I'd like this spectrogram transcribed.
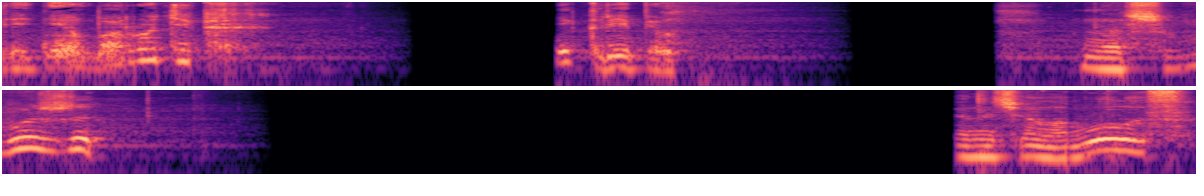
Последний оборотик. И крепим наш вожжи. Для начала волос.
